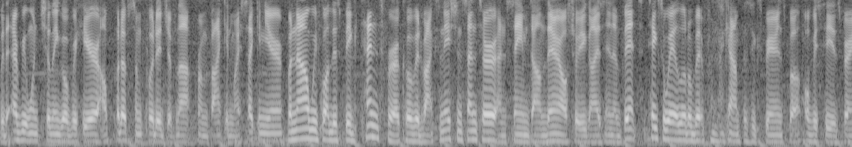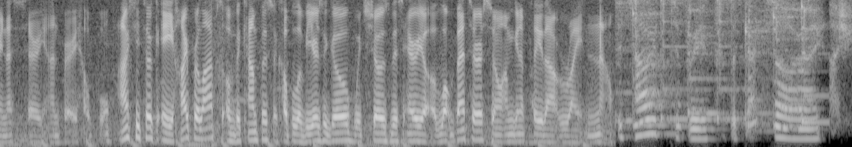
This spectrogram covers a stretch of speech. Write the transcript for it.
with everyone chilling over here. I'll put up some footage of that from back in my second year. But now we've got this big tent for our COVID vaccination center and same down there. I'll show you guys in a bit. It takes away a little bit from the campus experience, but obviously is very necessary and very helpful. I actually took a hyperlapse of the campus a couple of years ago, which shows this area a lot better. So I'm gonna play that right now. It's hard to breathe, but that's alright. Hush.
